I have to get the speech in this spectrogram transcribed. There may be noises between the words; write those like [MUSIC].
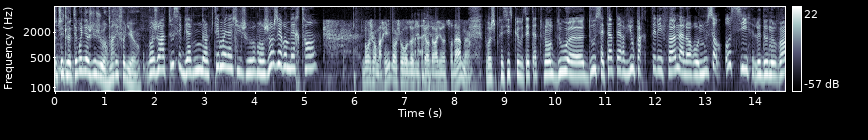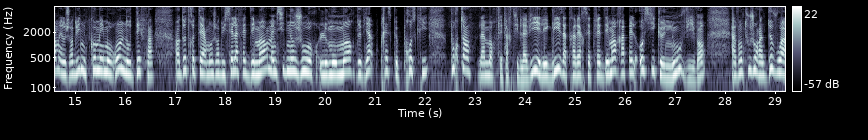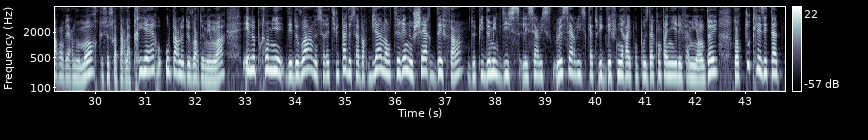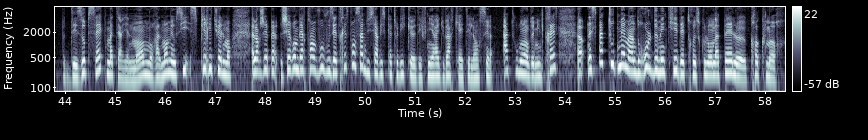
Tout de suite, le témoignage du jour, Marie Folio. Bonjour à tous et bienvenue dans le témoignage du jour. Bonjour Jérôme Bertrand. Bonjour Marie, bonjour aux auditeurs de Radio Notre-Dame. Bon, je précise que vous êtes à Toulon, d'où euh, cette interview par téléphone. Alors, nous sommes aussi le 2 novembre et aujourd'hui, nous commémorons nos défunts. En d'autres termes, aujourd'hui, c'est la fête des morts, même si de nos jours, le mot mort devient presque proscrit. Pourtant, la mort fait partie de la vie et l'Église, à travers cette fête des morts, rappelle aussi que nous, vivants, avons toujours un devoir envers nos morts, que ce soit par la prière ou par le devoir de mémoire. Et le premier des devoirs ne serait-il pas de savoir bien nos chers défunts Depuis 2010, les services, le service catholique des funérailles propose d'accompagner les familles en deuil dans toutes les étapes des obsèques matériellement, moralement, mais aussi spirituellement. Alors, Jérôme Bertrand, vous, vous êtes responsable du service catholique des funérailles du Var qui a été lancé à Toulon en 2013. Alors, n'est-ce pas tout de même un drôle de métier d'être ce que l'on appelle euh, croque-mort?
